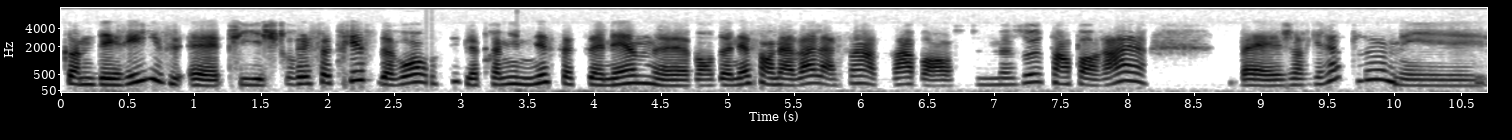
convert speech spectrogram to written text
comme dérive. Euh, puis je trouvais ça triste de voir aussi que le premier ministre cette semaine euh, bon, donnait son aval à ça en disant bon, c'est une mesure temporaire. Ben, je regrette, là, mais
